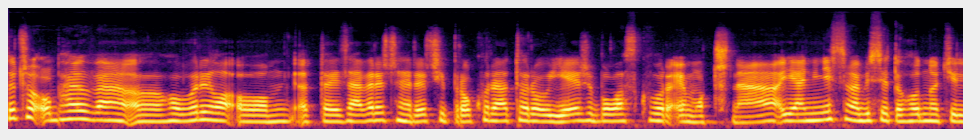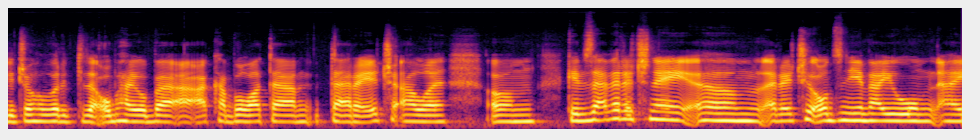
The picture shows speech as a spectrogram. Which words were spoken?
To, čo obhajová uh, hovorila o tej záverečnej reči prokurátorov, je, že bola skôr emočná. Ja ani nechcem, aby ste to hodnotili, čo hovorí teda obhajoba a aká bola tá, tá reč, ale um, keď v záverečnej um, reči odznievajú aj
